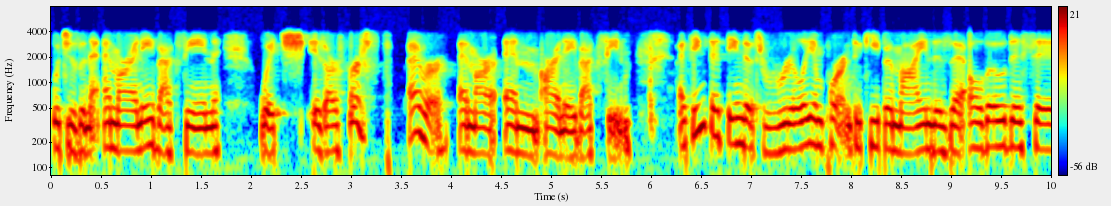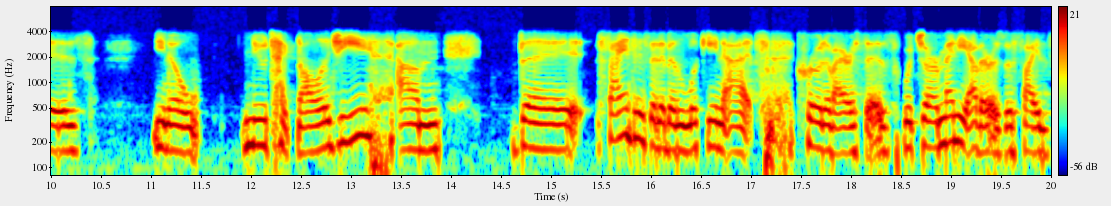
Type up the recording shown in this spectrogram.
which is an mRNA vaccine, which is our first ever MR, mRNA vaccine. I think the thing that's really important to keep in mind is that although this is, you know, new technology, um, the scientists that have been looking at coronaviruses, which are many others besides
